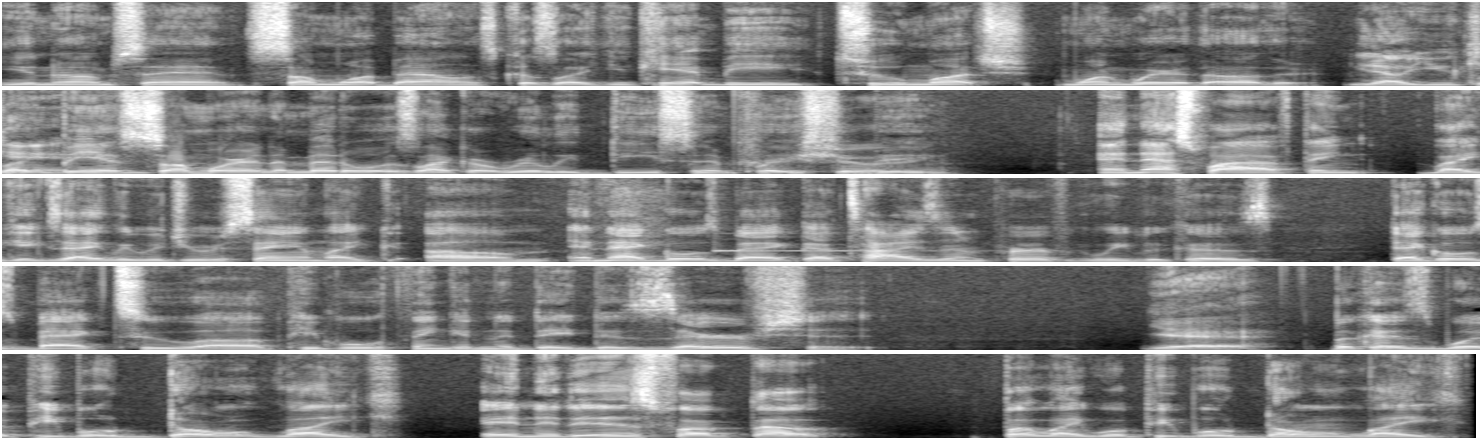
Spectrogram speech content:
you know what I'm saying, somewhat balanced. Because like you can't be too much one way or the other. You know, you can't. Like being And- somewhere in the middle is like a really decent place to be. And that's why I think like exactly what you were saying, like, um, and that goes back that ties in perfectly because that goes back to uh people thinking that they deserve shit. yeah. Because what people don't like, and it is fucked up, but like what people don't like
